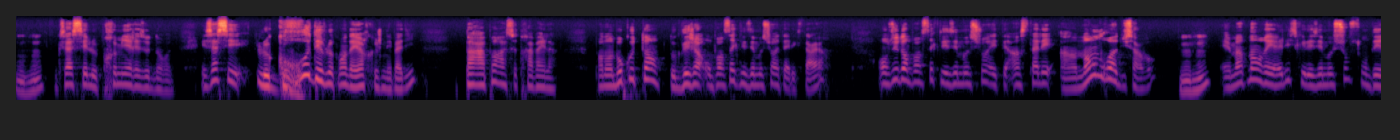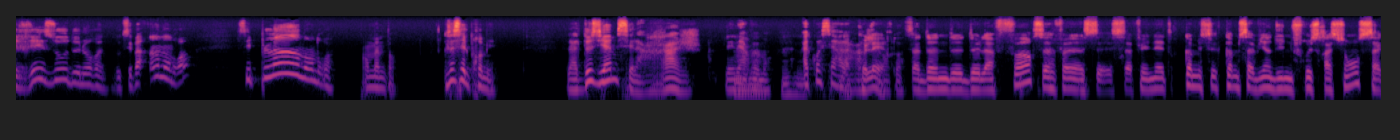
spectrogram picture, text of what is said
Mhm. Donc ça, c'est le premier réseau de neurones. Et ça, c'est le gros développement d'ailleurs que je n'ai pas dit par rapport à ce travail-là. Pendant beaucoup de temps, donc déjà, on pensait que les émotions étaient à l'extérieur. Ensuite, on pensait que les émotions étaient installées à un endroit du cerveau. Mhm. Et maintenant, on réalise que les émotions sont des réseaux de neurones. Donc, c'est pas un endroit, c'est plein d'endroits en même temps. Ça, c'est le premier. La deuxième, c'est la rage, l'énervement. Mhm. Mhm. À quoi sert la, La rage colère. toi? Ça donne de, de la force, ça fait, c'est- ça fait naître, comme, comme ça vient d'une frustration, ça,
